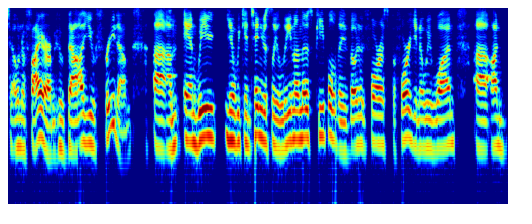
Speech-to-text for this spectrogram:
to own a firearm, who value freedom, um, and we, you know, we continuously lean on those people. They voted for us before. You know, we won uh, on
